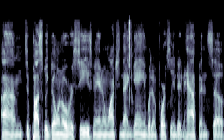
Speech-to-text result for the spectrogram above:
um, to possibly going overseas, man, and watching that game, but unfortunately it didn't happen. So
